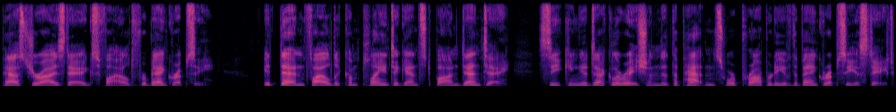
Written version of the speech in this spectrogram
Pasteurized Eggs filed for bankruptcy. It then filed a complaint against Bon Dente, seeking a declaration that the patents were property of the bankruptcy estate.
